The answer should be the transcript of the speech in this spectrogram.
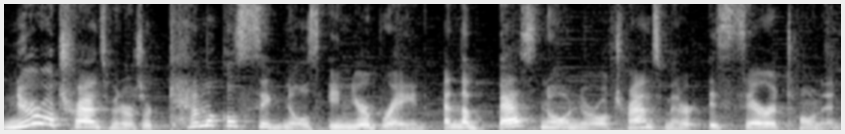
Neurotransmitters are chemical signals in your brain, and the best known neurotransmitter is serotonin.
